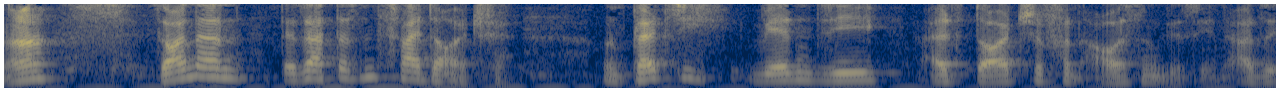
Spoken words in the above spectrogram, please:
Na? sondern der sagt, das sind zwei Deutsche. Und plötzlich werden sie als Deutsche von außen gesehen. Also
